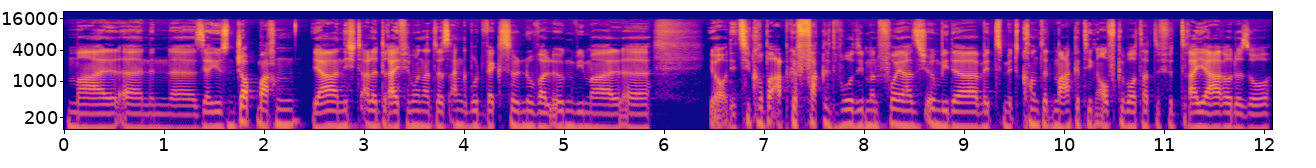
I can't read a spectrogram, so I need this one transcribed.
mal äh, einen äh, seriösen Job machen. Ja, nicht alle drei, vier Monate das Angebot wechseln, nur weil irgendwie mal äh, ja, die Zielgruppe abgefackelt wurde, die man vorher sich irgendwie da mit, mit Content Marketing aufgebaut hatte für drei Jahre oder so.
